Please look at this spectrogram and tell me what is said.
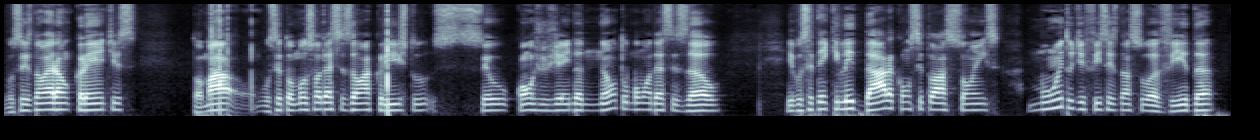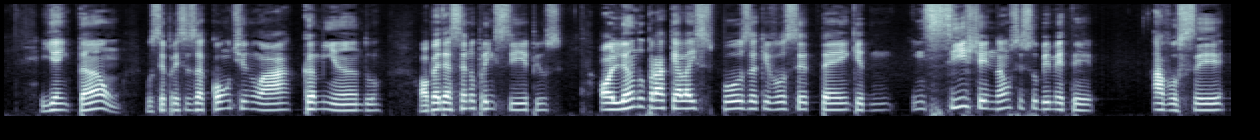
vocês não eram crentes, tomar, você tomou sua decisão a Cristo, seu cônjuge ainda não tomou uma decisão e você tem que lidar com situações muito difíceis na sua vida e então você precisa continuar caminhando, obedecendo princípios, olhando para aquela esposa que você tem que insiste em não se submeter a você.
